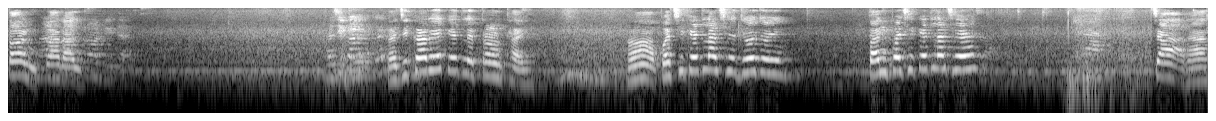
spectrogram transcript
ત્રણ. કર હાલ. હજી કર. એક એટલે ત્રણ થાય. હા પછી કેટલા છે? જો જોઈ ત્રણ પછી કેટલા છે? ચાર. હા.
